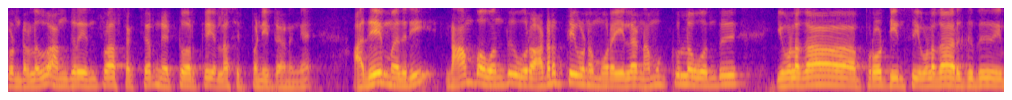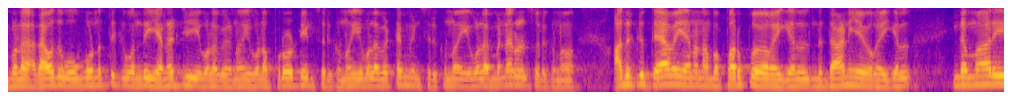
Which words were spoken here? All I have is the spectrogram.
பண்ணுற அளவு அங்கே இன்ஃப்ராஸ்ட்ரக்சர் நெட்வொர்க்கு எல்லாம் செட் பண்ணிட்டானுங்க. அதே மாதிரி நாம் வந்து ஒரு அடர்த்தி உணவு முறையில் நமக்குள்ளே வந்து இவ்வளோதான் ப்ரோட்டீன்ஸ் இவ்வளோ தான் இருக்குது இவ்வளோ அதாவது ஒவ்வொன்றுத்துக்கு வந்து எனர்ஜி இவ்வளோ வேணும் இவ்வளோ ப்ரோட்டீன்ஸ் இருக்கணும் இவ்வளோ விட்டமின்ஸ் இருக்கணும் இவ்வளோ மினரல்ஸ் இருக்கணும். அதுக்கு தேவையான நம்ம பருப்பு வகைகள் இந்த தானிய வகைகள் இந்த மாதிரி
